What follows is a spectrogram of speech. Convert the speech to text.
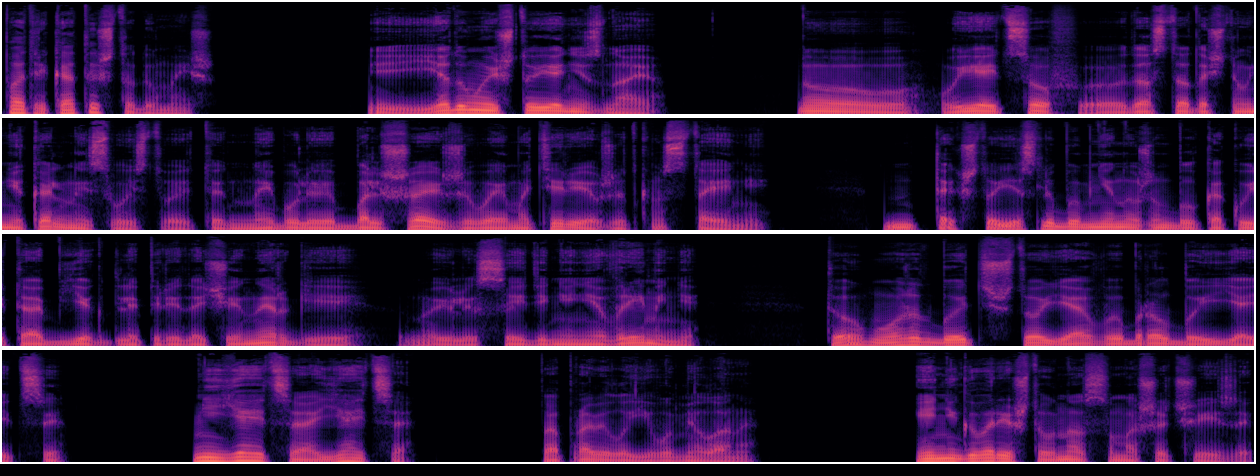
Патрик, а ты что думаешь? Я думаю, что я не знаю. Но у яйцов э, достаточно уникальные свойства. Это наиболее большая живая материя в жидком состоянии. Так что если бы мне нужен был какой-то объект для передачи энергии, ну или соединения времени, то, может быть, что я выбрал бы яйца. «Не яйца, а яйца», — поправила его Милана. «И не говори, что у нас сумасшедший язык.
